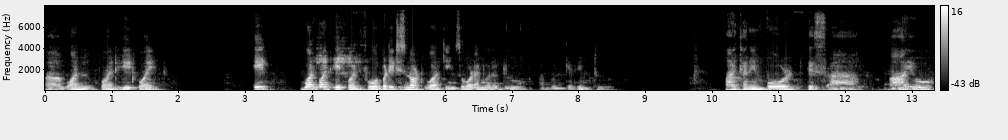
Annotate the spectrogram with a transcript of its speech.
uh, 1.8.8 1.8.4 but it is not working. So what I'm going to do I'm going to get into Python import this uh, bio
